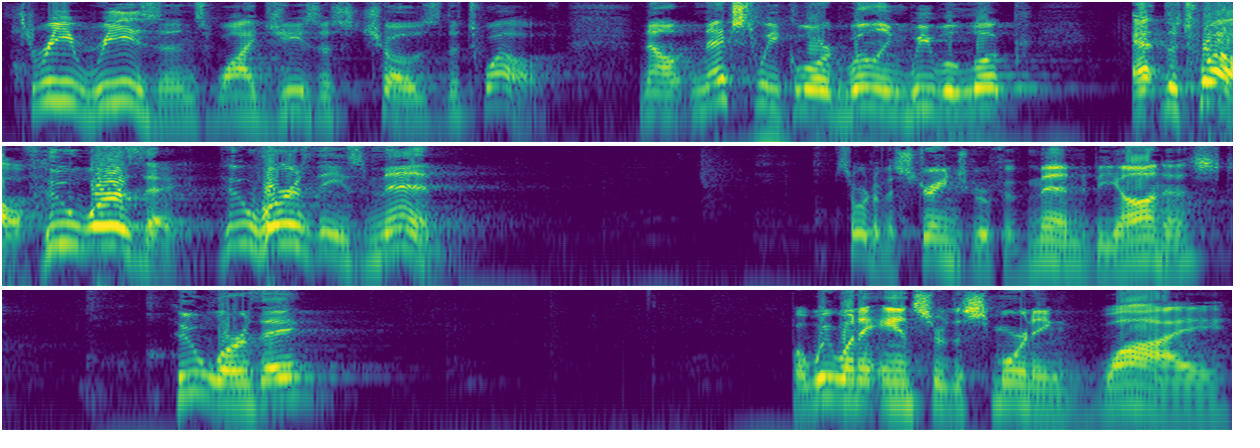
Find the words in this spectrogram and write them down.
three reasons why Jesus chose the 12. Now, next week, Lord willing, we will look at the 12. Who were they? Who were these men? Sort of a strange group of men, to be honest. Who were they? But we want to answer this morning why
